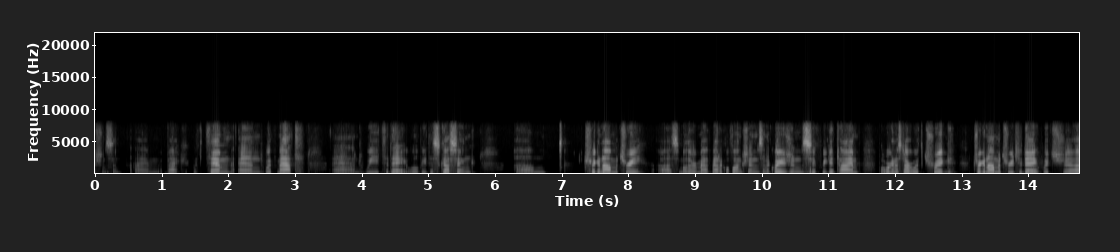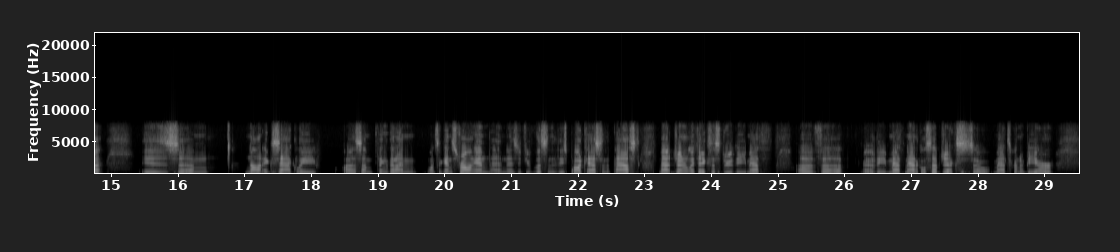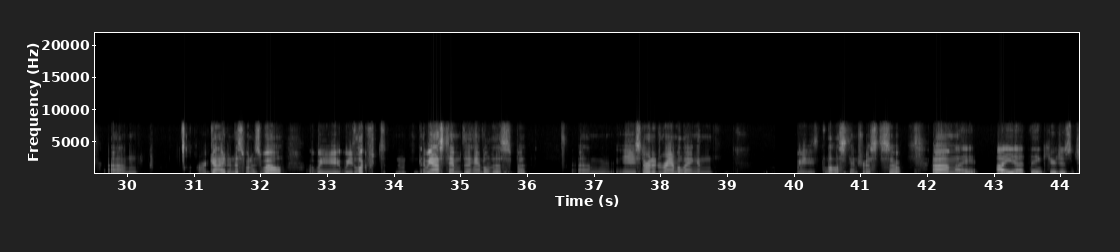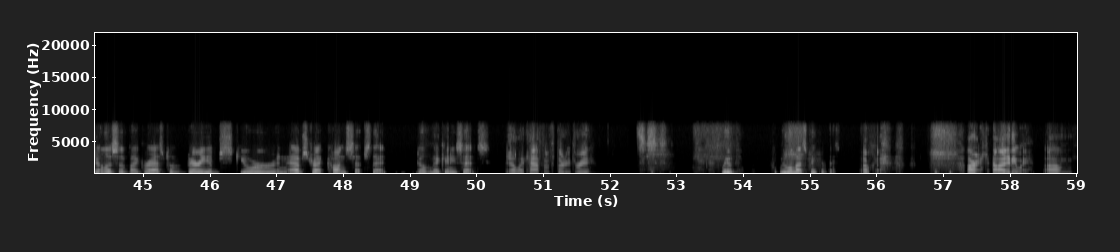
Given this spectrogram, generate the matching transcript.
Christensen. I'm back with Tim and with Matt, and we today will be discussing um, trigonometry, uh, some other mathematical functions and equations if we get time. But we're going to start with trig trigonometry today, which uh, is um, not exactly uh, something that I'm once again strong in. And as if you've listened to these podcasts in the past, Matt generally takes us through the math of uh, the mathematical subjects. So Matt's going to be our um, our guide in this one as well. We we looked we asked him to handle this, but um, he started rambling and we lost interest. So um, I I uh, think you're just jealous of my grasp of very obscure and abstract concepts that don't make any sense. Yeah, like half of 33. we we will not speak of this. Okay. All right. Uh, anyway, um,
